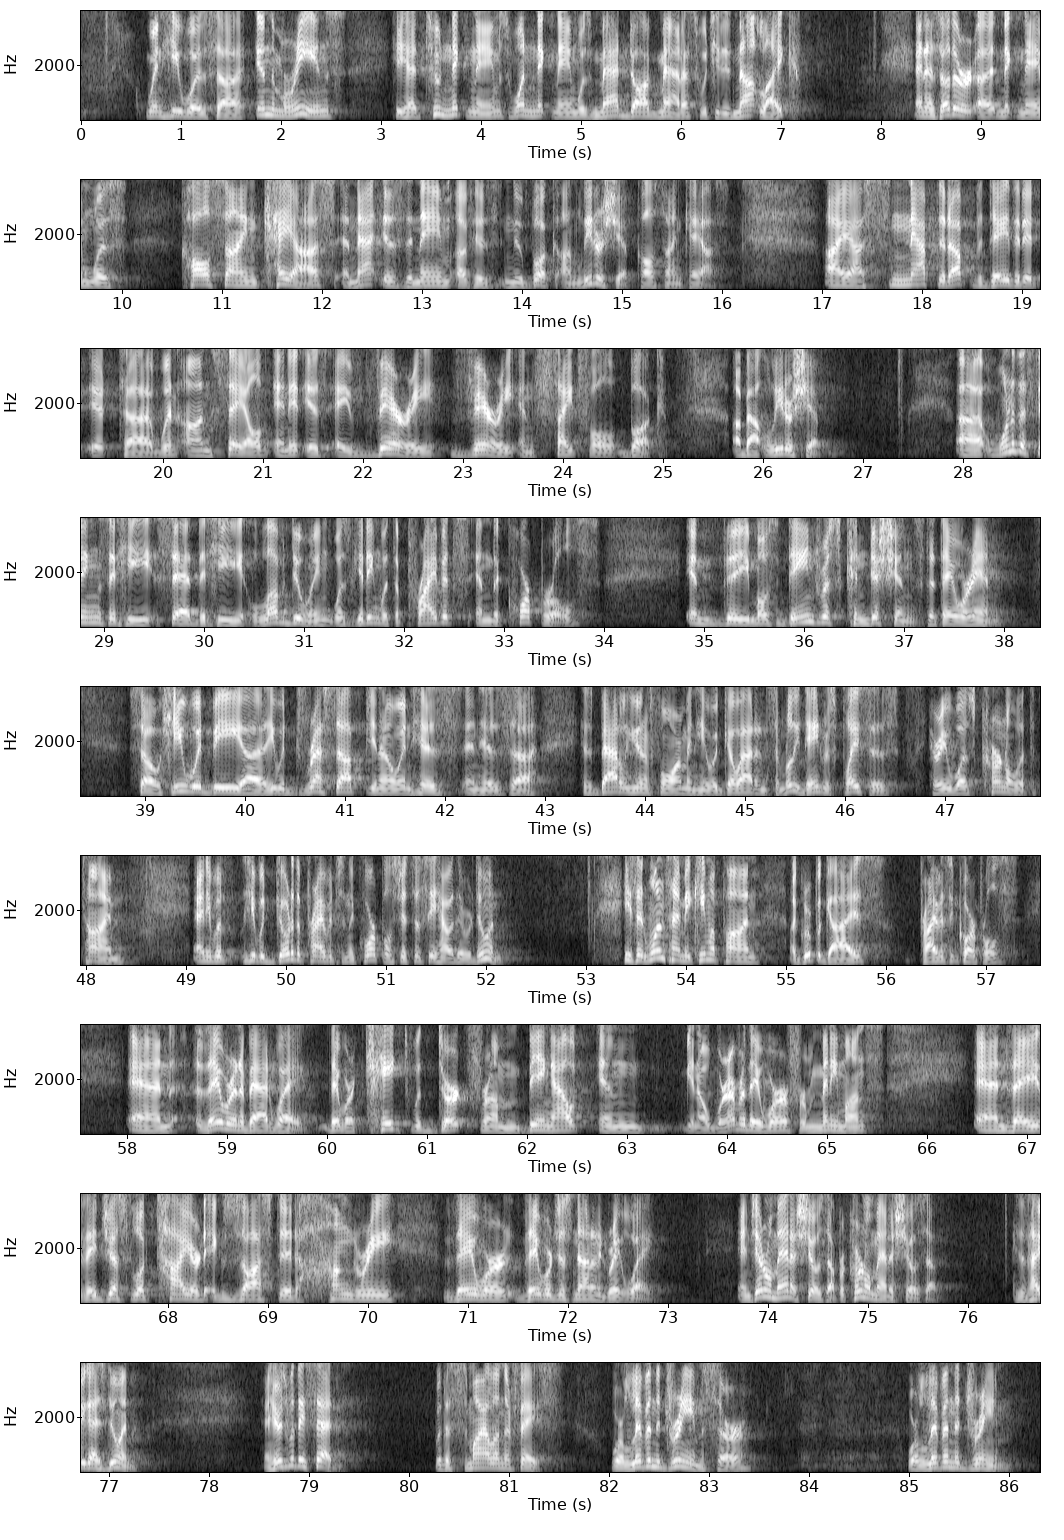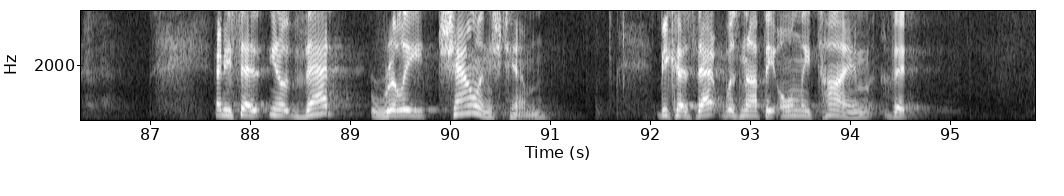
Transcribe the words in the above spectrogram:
when he was uh, in the Marines, he had two nicknames. One nickname was Mad Dog Mattis, which he did not like. And his other uh, nickname was Call Sign Chaos, and that is the name of his new book on leadership, Call Sign Chaos. I uh, snapped it up the day that it, it uh, went on sale, and it is a very, very insightful book about leadership. Uh, one of the things that he said that he loved doing was getting with the privates and the corporals in the most dangerous conditions that they were in. So he would be, uh, he would dress up, you know, in his, in his, uh, his battle uniform, and he would go out in some really dangerous places. Here he was colonel at the time, and he would, he would go to the privates and the corporals just to see how they were doing. He said one time he came upon a group of guys, privates and corporals, and they were in a bad way. They were caked with dirt from being out in, you know, wherever they were for many months. And they, they just looked tired, exhausted, hungry. They were, they were just not in a great way. And General Mattis shows up, or Colonel Mattis shows up. He says, How you guys doing? And here's what they said with a smile on their face We're living the dream, sir. We're living the dream. And he said, you know, that really challenged him because that was not the only time that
